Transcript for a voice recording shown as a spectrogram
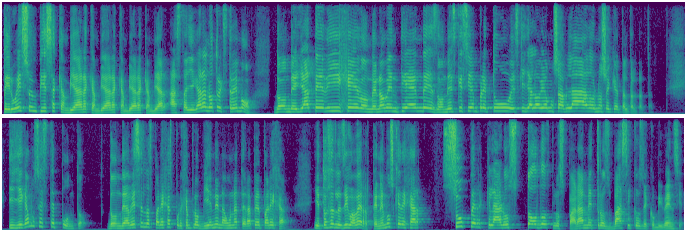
Pero eso empieza a cambiar, a cambiar, a cambiar, a cambiar, hasta llegar al otro extremo, donde ya te dije, donde no me entiendes, donde es que siempre tú, es que ya lo habíamos hablado, no sé qué, tal, tal, tal, tal. Y llegamos a este punto donde a veces las parejas, por ejemplo, vienen a una terapia de pareja y entonces les digo, a ver, tenemos que dejar súper claros todos los parámetros básicos de convivencia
